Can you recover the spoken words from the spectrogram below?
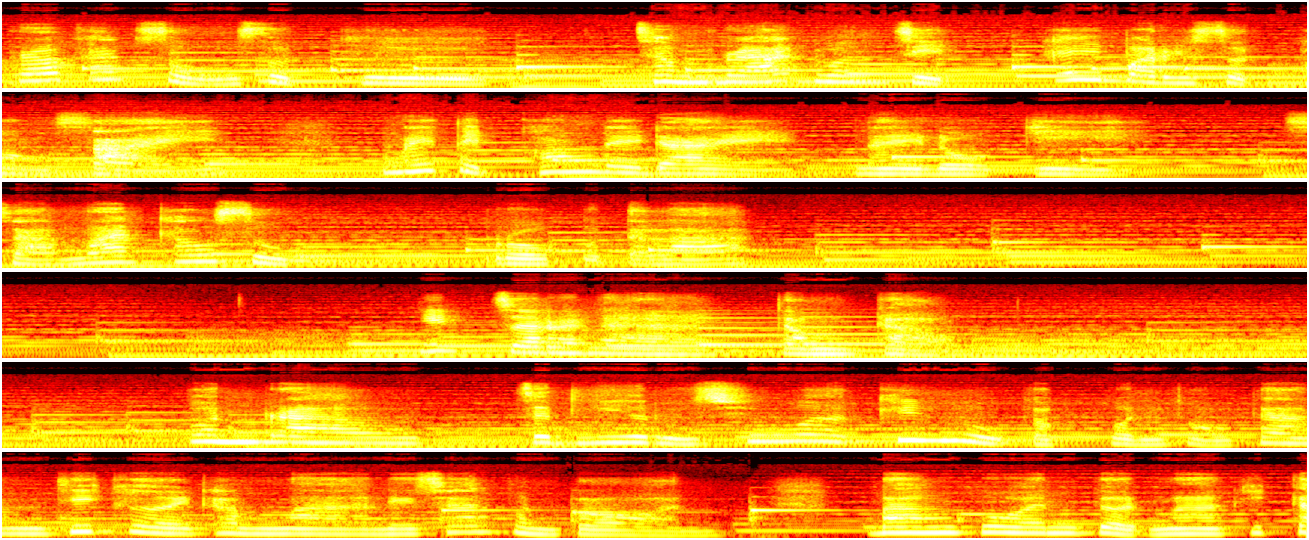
เพราะขั้นสูงสุดคือชำระดวงจิตให้บริสุทธิ์ผ่องใส ไม่ติดข้องใด ๆ ในโลกี สามารถเข้าสู่โรกุตละพิจารณากรรมเก่า คนเราจะดีหรือชั่วขึ้นอยู่กับผลของกรรมที่เคยทำมาในชาติก่อนๆบางคนเกิดมาพิก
